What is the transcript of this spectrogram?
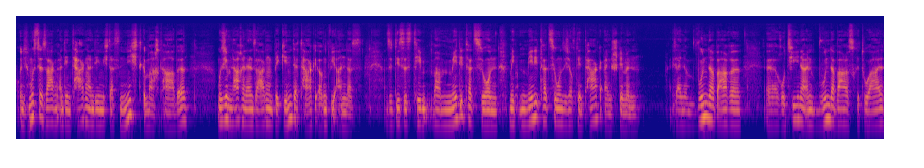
Und ich muss dir sagen, an den Tagen, an denen ich das nicht gemacht habe, muss ich im Nachhinein sagen, beginnt der Tag irgendwie anders. Also dieses Thema Meditation, mit Meditation sich auf den Tag einstimmen, ist eine wunderbare äh, Routine, ein wunderbares Ritual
